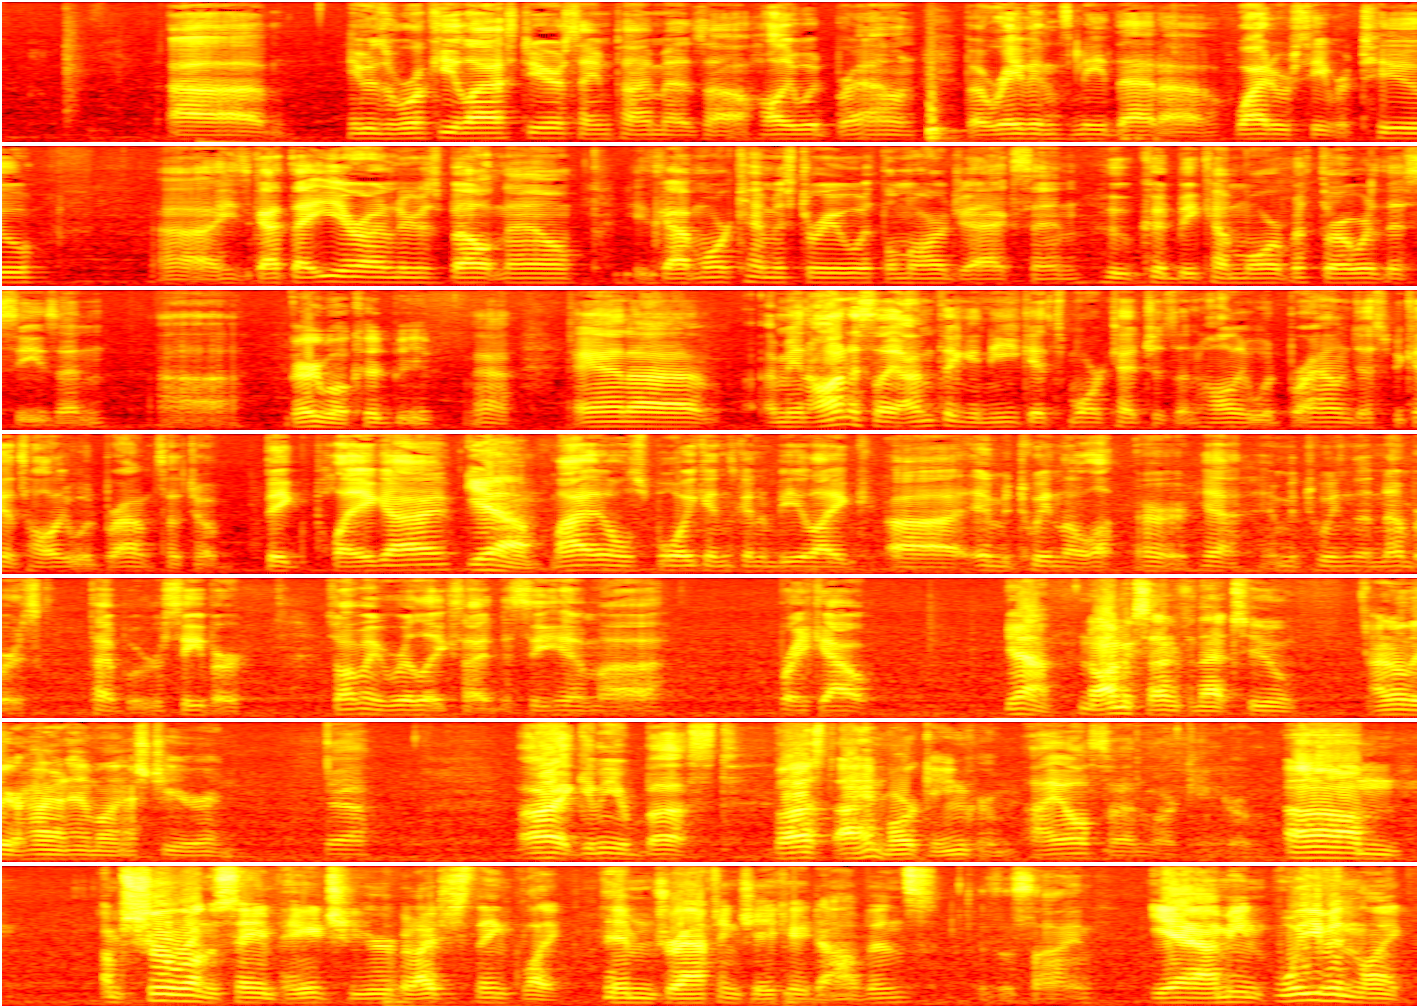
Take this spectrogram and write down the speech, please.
Um he was a rookie last year, same time as uh, Hollywood Brown, but Ravens need that uh, wide receiver too. Uh, he's got that year under his belt now. He's got more chemistry with Lamar Jackson, who could become more of a thrower this season. Uh, Very well could be. yeah, and uh, I mean, honestly, I'm thinking he gets more catches than Hollywood Brown just because Hollywood Brown's such a big play guy. Yeah, Miles Boykin's going to be like uh, in between the or yeah, in between the numbers type of receiver. So I'm really excited to see him uh, break out. yeah. No, I'm excited for that too. I know they were high on him last year, and Yeah. All right, give me your bust. bust. I had Mark Ingram. I also had Mark Ingram. Um, I'm sure we're on the same page here, but I just think like them drafting J.K. Dobbins. Is a sign. Yeah, I mean, well, even like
